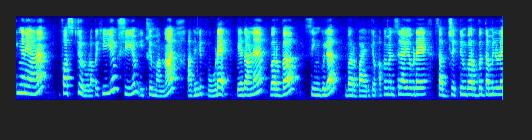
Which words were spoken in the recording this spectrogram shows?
ഇങ്ങനെയാണ് ഫസ്റ്റ് റൂൾ അപ്പൊ ഹിയും ഷീയും ഇറ്റും വന്നാൽ അതിന്റെ കൂടെ ഏതാണ്? വെർബ് സിംഗുലർ വെർബായിരിക്കും അപ്പൊ മനസ്സിലായോ ഇവിടെ സബ്ജക്റ്റും വെർബും തമ്മിലുള്ള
